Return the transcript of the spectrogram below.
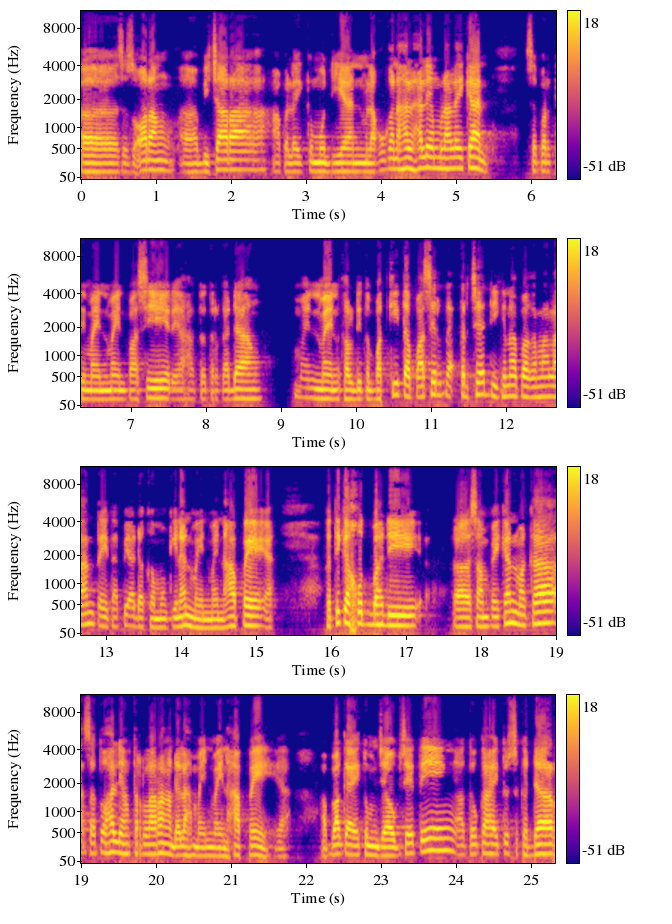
uh, seseorang uh, bicara apalagi kemudian melakukan hal-hal yang melalaikan seperti main-main pasir ya atau terkadang main-main kalau di tempat kita pasir tak terjadi. Kenapa? Karena lantai tapi ada kemungkinan main-main HP ya. Ketika khutbah disampaikan maka satu hal yang terlarang adalah main-main HP ya. Apakah itu menjawab setting ataukah itu sekedar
